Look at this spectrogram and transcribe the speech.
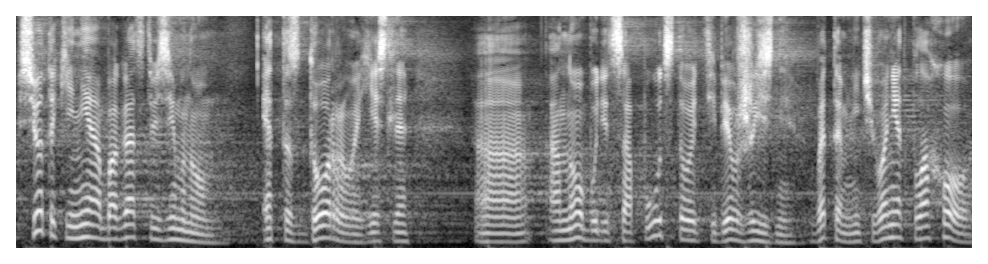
все-таки не о богатстве земном. Это здорово, если оно будет сопутствовать тебе в жизни. В этом ничего нет плохого.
